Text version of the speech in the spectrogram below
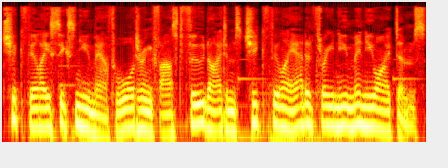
Chick-fil-A 6 new mouth-watering fast food items Chick-fil-A added 3 new menu items,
